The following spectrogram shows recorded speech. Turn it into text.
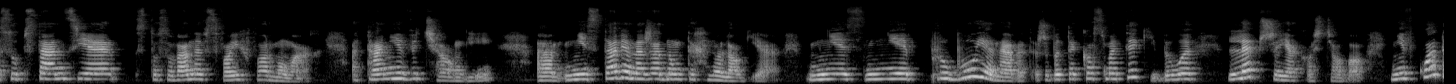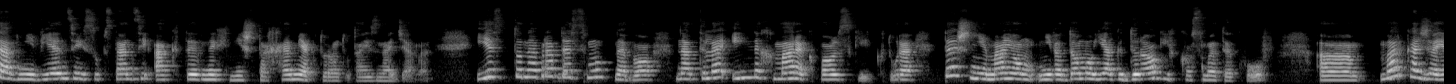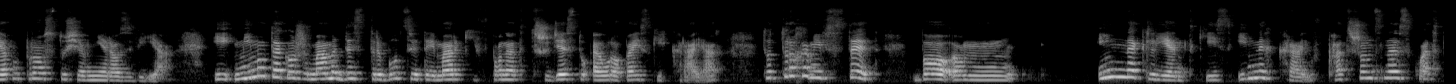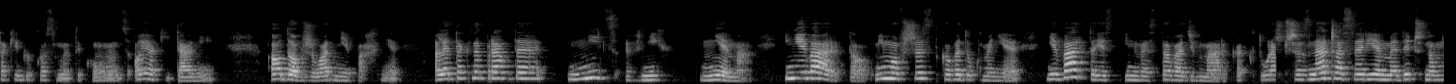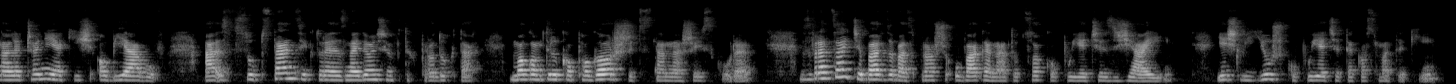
substancje stosowane w swoich formułach, a tanie wyciągi, nie stawia na żadną technologię, nie, nie próbuje nawet, żeby te kosmetyki były lepsze jakościowo, nie wkłada w nie więcej substancji aktywnych niż ta chemia, którą tutaj znajdziemy. I jest to naprawdę smutne, bo na tle innych marek polskich, które też nie mają nie wiadomo jak drogich kosmetyków, marka Zieja po prostu się nie rozwija. I mimo tego, że mamy dystrybucję tej marki w ponad 30 europejskich krajach, to trochę mi wstyd, bo um, inne klientki z innych krajów, patrząc na skład takiego kosmetyku, mówiąc o jaki tani, o dobrze, ładnie pachnie, ale tak naprawdę nic w nich nie ma. I nie warto, mimo wszystko według mnie, nie warto jest inwestować w markę, która przeznacza serię medyczną na leczenie jakichś objawów, a substancje, które znajdują się w tych produktach mogą tylko pogorszyć stan naszej skóry. Zwracajcie bardzo Was proszę uwagę na to, co kupujecie z ziai, jeśli już kupujecie te kosmetyki.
